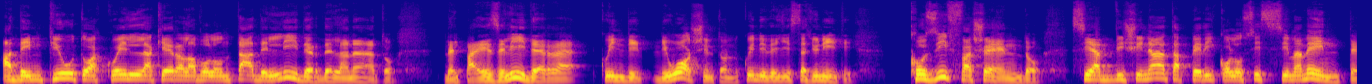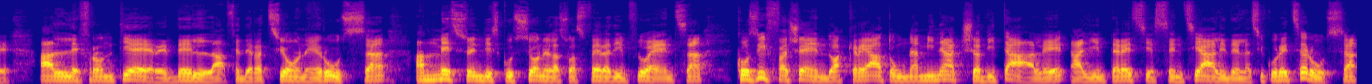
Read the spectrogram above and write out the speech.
adempiuto a quella che era la volontà del leader della Nato, del paese leader, quindi di Washington, quindi degli Stati Uniti. Così facendo si è avvicinata pericolosissimamente alle frontiere della Federazione russa, ha messo in discussione la sua sfera di influenza, così facendo ha creato una minaccia vitale agli interessi essenziali della sicurezza russa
